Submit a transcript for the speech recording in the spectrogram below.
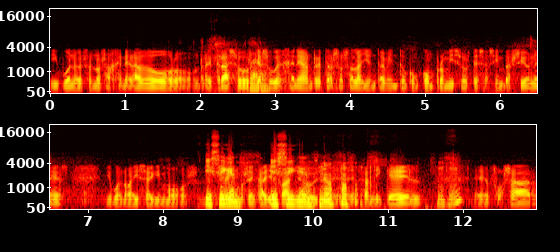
y bueno, eso nos ha generado retrasos que a su vez generan retrasos al ayuntamiento con compromisos de esas inversiones y bueno, ahí seguimos, Y siguen, seguimos en calle y Facho, siguen, y ¿no? en San Miquel, en Fosar.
